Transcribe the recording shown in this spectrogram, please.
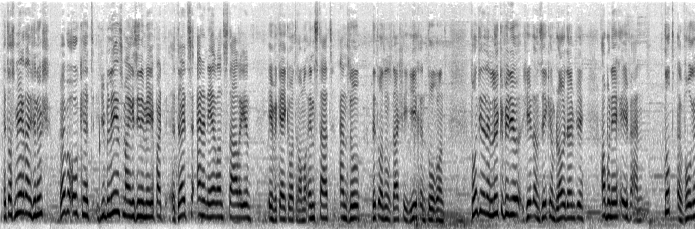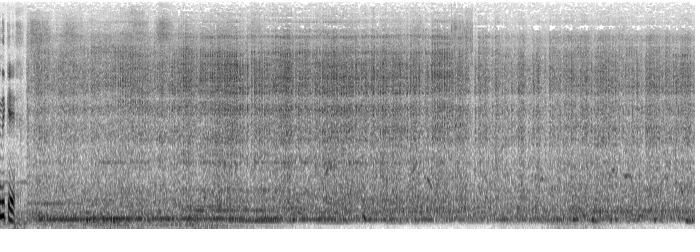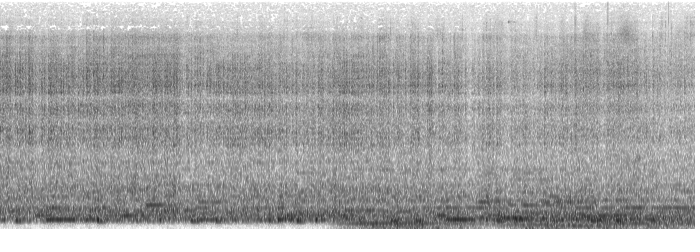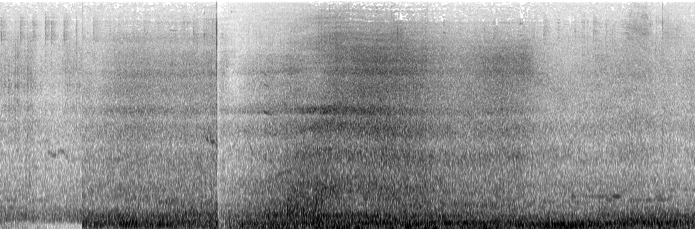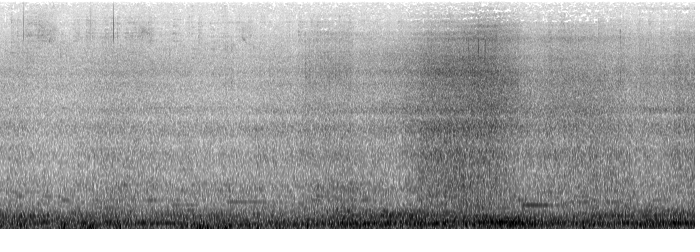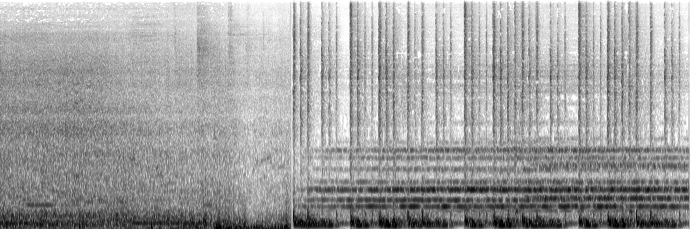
Het was meer dan genoeg. We hebben ook het jubileumsmagazine meegepakt. Het Duitse en het Nederlandstalige. Even kijken wat er allemaal in staat. En zo, dit was ons dagje hier in Toverland. Vond je dit een leuke video? Geef dan zeker een blauw duimpje. Abonneer even en tot een volgende keer.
